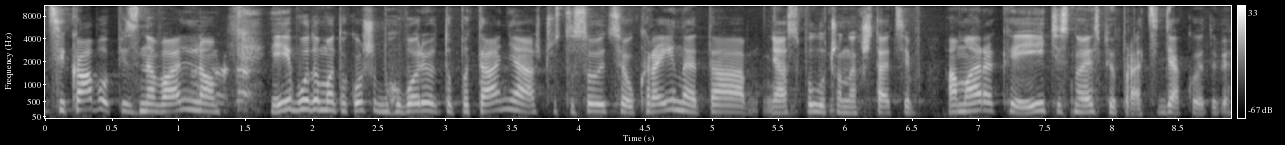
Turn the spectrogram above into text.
Цікаво, пізнавально. І будемо також обговорювати питання, що стосуються України та Сполучених Штатів Америки і тісної співпраці. Дякую тобі.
